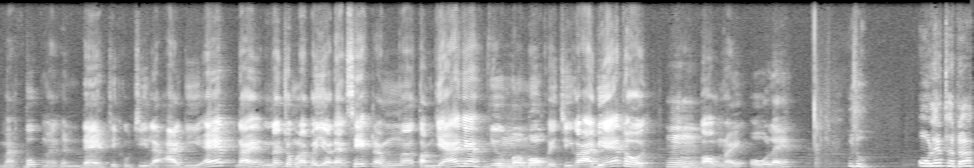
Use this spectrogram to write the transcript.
MacBook màn hình đẹp thì cũng chỉ là IPS đấy nói chung là bây giờ đang xét trong ờ, tầm giá nha như Ừ. M1 thì chỉ có IPS thôi. Ừ. con này OLED. Úi dồi OLED thật á?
